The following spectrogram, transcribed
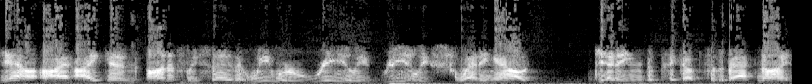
yeah, I, I can honestly say that we were really, really sweating out getting the pickup for the back nine.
